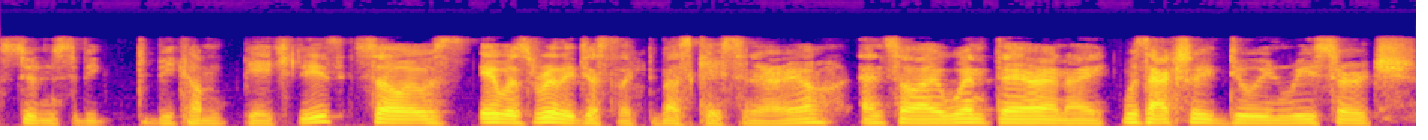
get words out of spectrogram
students to be to become PhDs. So it was it was really just like the best case scenario. And so I went there and I was actually doing research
